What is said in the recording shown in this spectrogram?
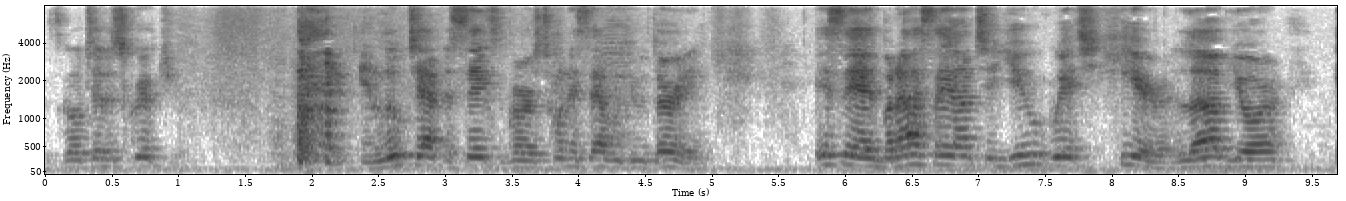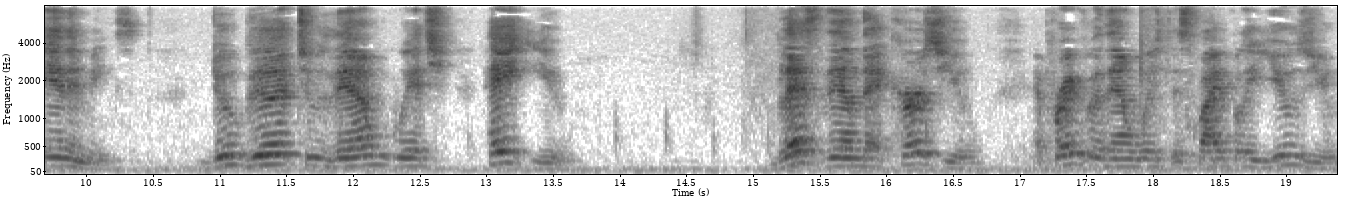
Let's go to the scripture. In Luke chapter 6, verse 27 through 30, it says, But I say unto you which hear, love your enemies. Do good to them which hate you. Bless them that curse you, and pray for them which despitefully use you.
